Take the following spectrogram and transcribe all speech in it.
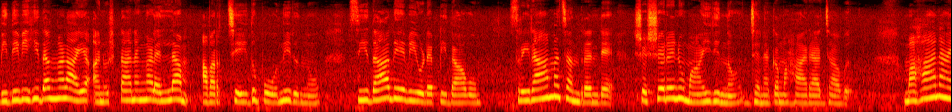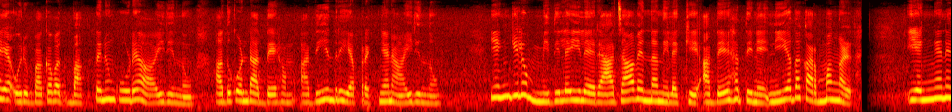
വിധിവിഹിതങ്ങളായ അനുഷ്ഠാനങ്ങളെല്ലാം അവർ ചെയ്തു പോന്നിരുന്നു. സീതാദേവിയുടെ പിതാവും ശ്രീരാമചന്ദ്രന്റെ ശ്വശുരനുമായിരുന്നു ജനക മഹാരാജാവ് മഹാനായ ഒരു ഭഗവത് ഭക്തനും കൂടെ ആയിരുന്നു. അതുകൊണ്ട് അദ്ദേഹം അതീന്ദ്രിയ പ്രജ്ഞനായിരുന്നു. എങ്കിലും മിഥിലയിലെ രാജാവെന്ന നിലയ്ക്ക് അദ്ദേഹത്തിന് നിയത കർമ്മങ്ങൾ എങ്ങനെ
